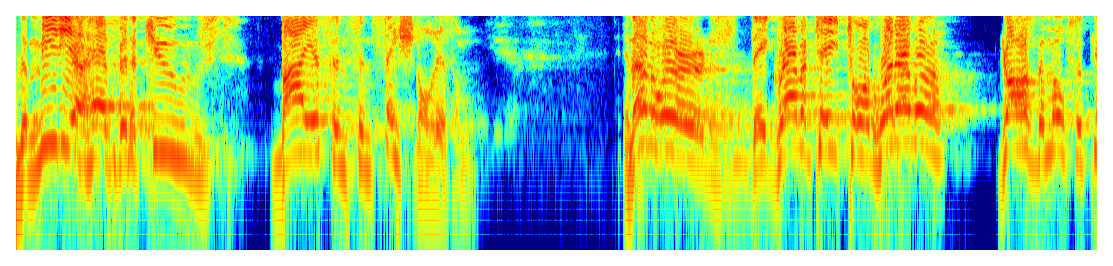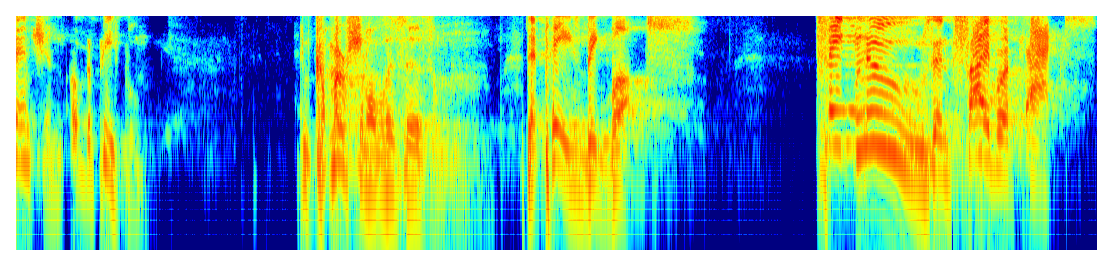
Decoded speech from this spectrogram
The media has been accused bias and sensationalism. In other words, they gravitate toward whatever draws the most attention of the people. And commercialism that pays big bucks. Fake news and cyber attacks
